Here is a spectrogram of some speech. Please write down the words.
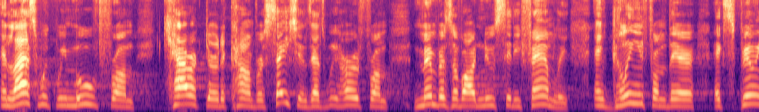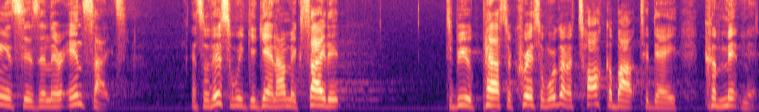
And last week we moved from character to conversations as we heard from members of our new city family and gleaned from their experiences and their insights. And so this week, again, I'm excited to be with Pastor Chris, and we're going to talk about today commitment.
